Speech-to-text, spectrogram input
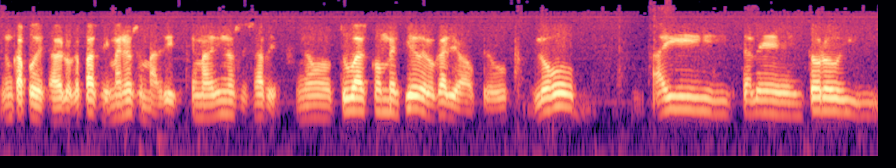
nunca puedes saber lo que pasa y menos en Madrid en Madrid no se sabe no tú vas convencido de lo que has llevado pero luego ahí sale el toro y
